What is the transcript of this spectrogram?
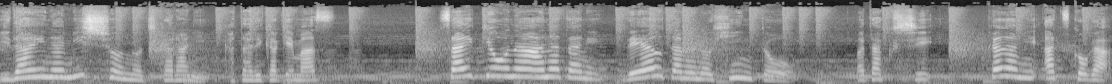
偉大なミッションの力に語りかけます。最強なあなたに出会うためのヒントを私鏡敦子が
